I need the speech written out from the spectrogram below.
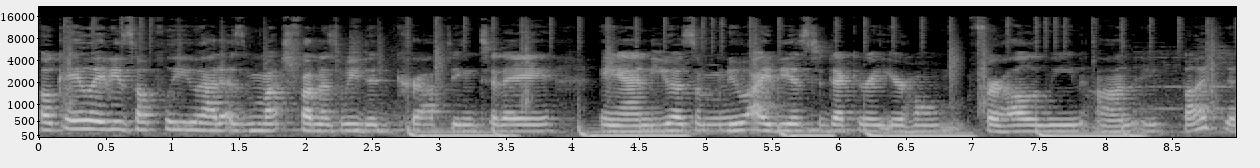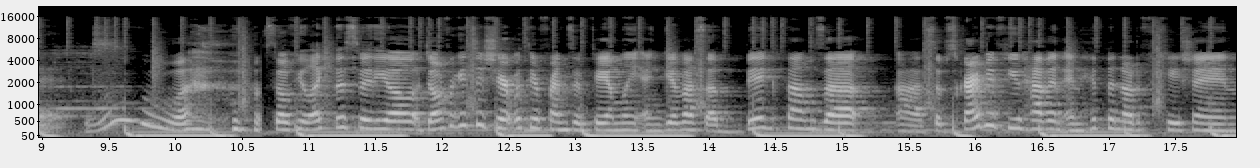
Okay, ladies, hopefully you had as much fun as we did crafting today and you have some new ideas to decorate your home for Halloween on a budget. Ooh. so if you like this video, don't forget to share it with your friends and family and give us a big thumbs up. Uh, subscribe if you haven't and hit the notification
